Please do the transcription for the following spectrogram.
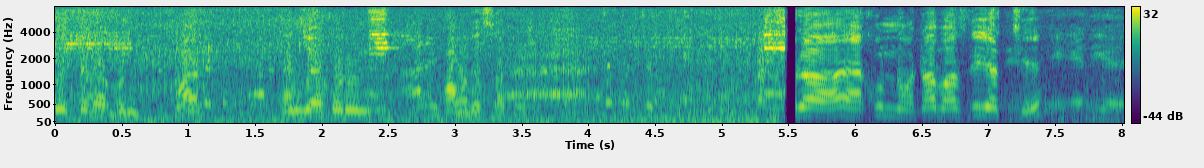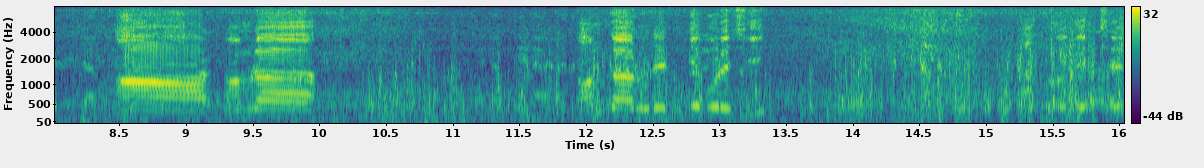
দেখতে থাকুন আর এনজয় করুন আমাদের সাথে। এখন নটা বাজতে যাচ্ছে। আর আমরা আমতা রোডে ঢুকে পড়েছি। এখনও দেখছেন।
